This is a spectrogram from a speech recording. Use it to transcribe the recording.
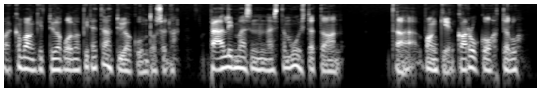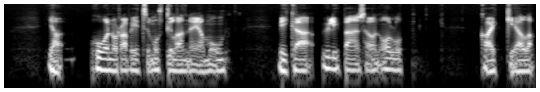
vaikka vankityövoima pidetään työkuntoisena. Päällimmäisenä näistä muistetaan tämä vankien karukohtelu ja huono ravitsemustilanne ja muu, mikä ylipäänsä on ollut kaikkialla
